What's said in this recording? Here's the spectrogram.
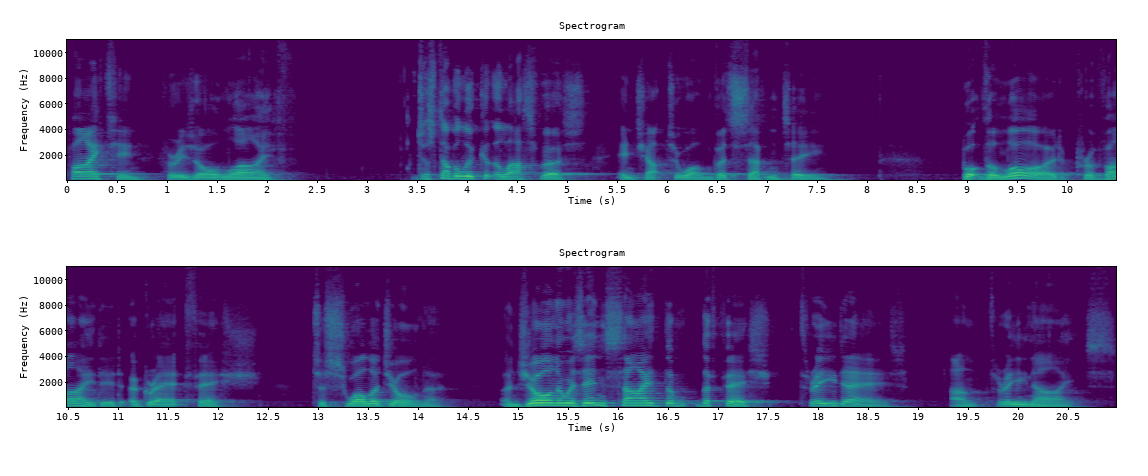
fighting for his own life. Just have a look at the last verse in chapter 1, verse 17. But the Lord provided a great fish to swallow Jonah, and Jonah was inside the, the fish three days and three nights.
